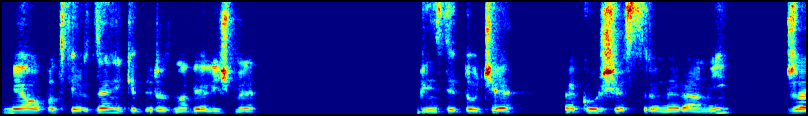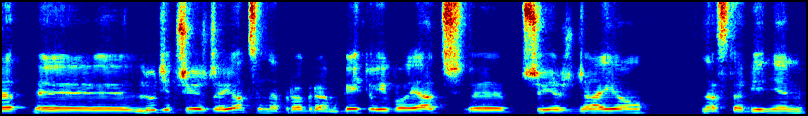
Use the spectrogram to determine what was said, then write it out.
miało potwierdzenie, kiedy rozmawialiśmy w instytucie na kursie z trenerami, że y, ludzie przyjeżdżający na program Gateway Voyage y, przyjeżdżają z nastawieniem,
